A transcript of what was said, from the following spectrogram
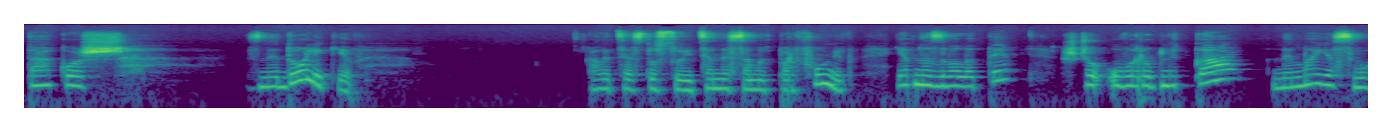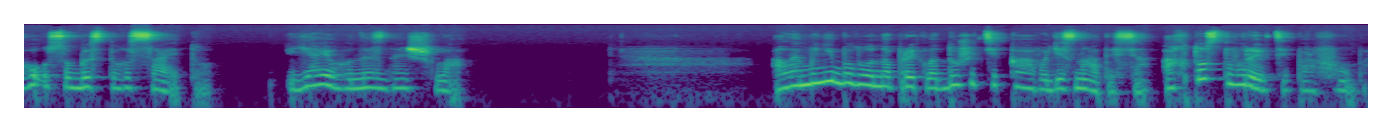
Також з недоліків, але це стосується не самих парфумів, я б назвала те, що у виробника немає свого особистого сайту. Я його не знайшла. Але мені було, наприклад, дуже цікаво дізнатися, а хто створив ці парфуми?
